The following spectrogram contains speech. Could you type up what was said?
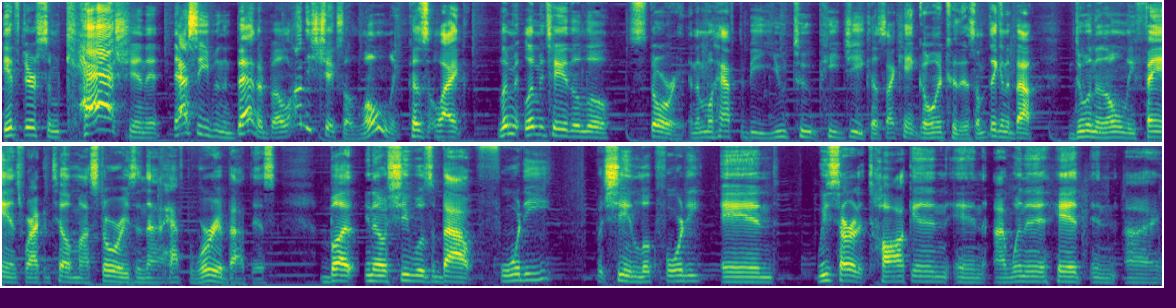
if there's some cash in it, that's even better. But a lot of these chicks are lonely because like, let me, let me tell you the little story and I'm gonna have to be YouTube PG because I can't go into this. I'm thinking about doing an OnlyFans where I can tell my stories and not have to worry about this. But you know, she was about 40 but she didn't look 40. And we started talking and I went ahead and I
